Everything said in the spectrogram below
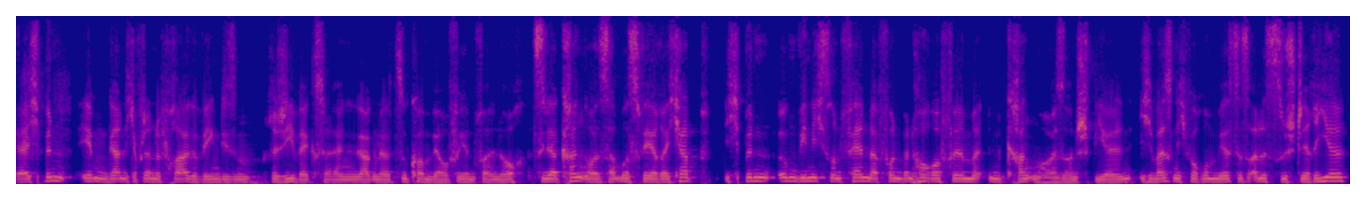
Ja, ich bin eben gar nicht auf deine Frage wegen diesem Regiewechsel eingegangen. Dazu kommen wir auf jeden Fall noch. Zu der Krankenhausatmosphäre. Ich hab, ich bin irgendwie nicht so ein Fan davon, wenn Horrorfilme in Krankenhäusern spielen. Ich weiß nicht warum. Mir ist das alles zu steril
